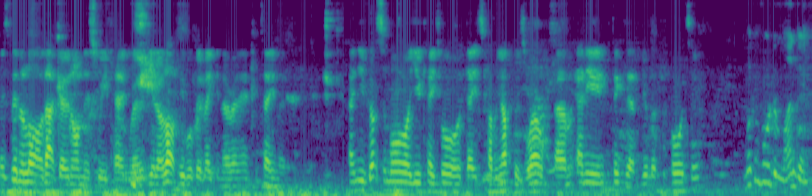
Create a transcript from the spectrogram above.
There's been a lot of that going on this weekend where, you know, a lot of people have been making their own entertainment. And you've got some more UK tour dates coming up as well. Um, any in particular that you're looking forward to? Looking forward to London.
